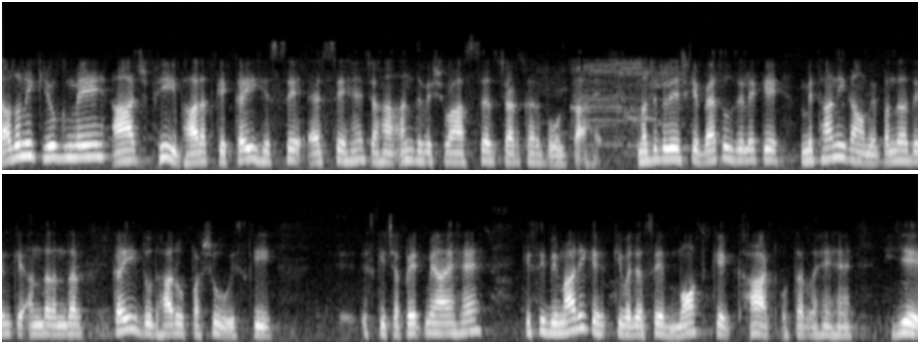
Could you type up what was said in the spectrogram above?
आधुनिक युग में आज भी भारत के कई हिस्से ऐसे हैं जहाँ अंधविश्वास सिर चढ़कर बोलता है। मध्य प्रदेश के बैतूल ज़िले के मिथानी गाँव में 15 दिन के अंदर अंदर कई दुधारू पशु इसकी इसकी चपेट में आए हैं। किसी बीमारी के, की वजह से मौत के घाट उतर रहे हैं ये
